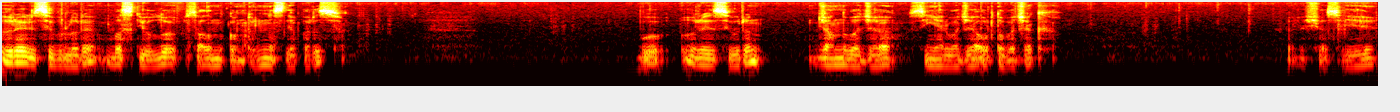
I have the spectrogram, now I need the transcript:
IR receiver'ları basit yollu sağlamlık kontrolü nasıl yaparız? Bu IR receiver'ın canlı bacağı, sinyal bacağı, orta bacak. Şöyle şasiyi.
